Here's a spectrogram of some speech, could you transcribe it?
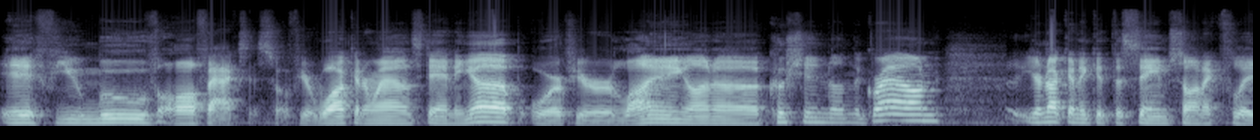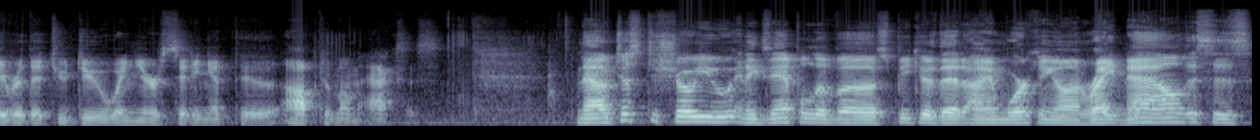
if you move off axis. So if you're walking around standing up, or if you're lying on a cushion on the ground, you're not going to get the same sonic flavor that you do when you're sitting at the optimum axis. Now, just to show you an example of a speaker that I'm working on right now, this is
